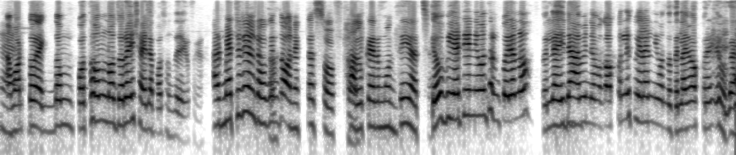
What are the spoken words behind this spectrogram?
আমার তো একদম প্রথম নজরেই শাড়িটা পছন্দ হয়ে গেছে। আর মেটেরিয়ালটাও কিন্তু অনেকটা সফট হ্যাঁ। হালকার মধ্যেই আছে। কেউ বিয়েটি নিমন্ত্রণ করে নো তাহলে এইটা আমি নেব। অক্ষরে কুয়েলেন নিমন্ত্রণ তাহলে আমি অক্ষরে নেব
